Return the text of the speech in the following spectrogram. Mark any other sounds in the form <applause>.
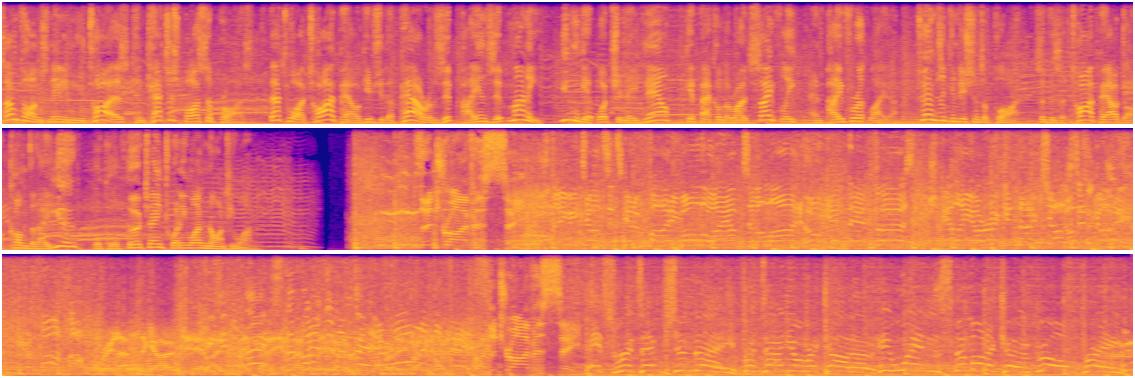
Sometimes needing new tyres can catch us by surprise. That's why Tyre Power gives you the power of zip pay and zip money. You can get what you need now, get back on the road safely, and pay for it later. Terms and conditions apply. So visit tyrepower.com.au or call 13 21 91. The driver's seat. Stevie Johnson's going to fight The driver's seat. It's redemption day for Daniel Ricciardo. He wins the Monaco Grand Prix.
